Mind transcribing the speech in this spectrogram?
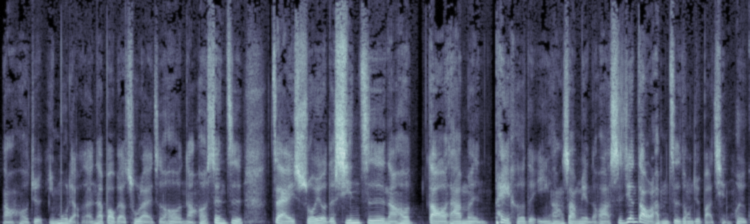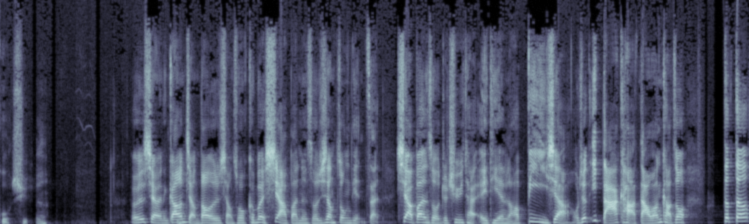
然后就一目了然。那报表出来之后，然后甚至在所有的薪资，然后到他们配合的银行上面的话，时间到了，他们自动就把钱汇过去了。我就想，你刚刚讲到的，就想说，可不可以下班的时候，就像终点站，下班的时候就去一台 ATM，然后逼一下，我就一打卡，打完卡之后，得得，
